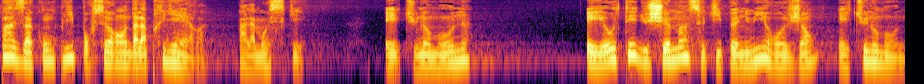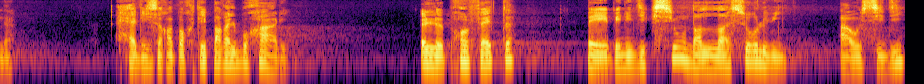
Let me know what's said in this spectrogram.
pas accompli pour se rendre à la prière, à la mosquée, est une aumône, et ôter du chemin ce qui peut nuire aux gens est une aumône. Hadith rapporté par Al-Bukhari. Le prophète, paix et bénédiction d'Allah sur lui, a aussi dit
